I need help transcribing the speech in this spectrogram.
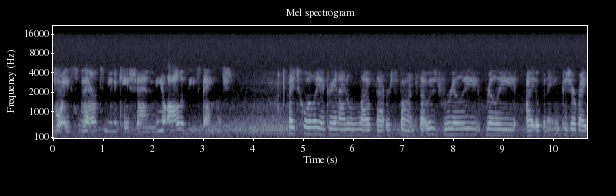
voice, their communication, you know, all of these things. I totally agree, and I love that response. That was really, really eye opening because you're right.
